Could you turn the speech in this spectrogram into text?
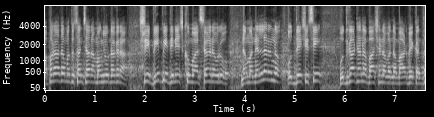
ಅಪರಾಧ ಮತ್ತು ಸಂಚಾರ ಮಂಗಳೂರು ನಗರ Shri B P Dinesh Kumar sir ಅವರು ನಮ್ಮನ್ನೆಲ್ಲರನ್ನು ಉದ್ದೇಶಿಸಿ ಉದ್ಘಾಟನಾ ಭಾಷಣವನ್ನು ಮಾಡಬೇಕಂತ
